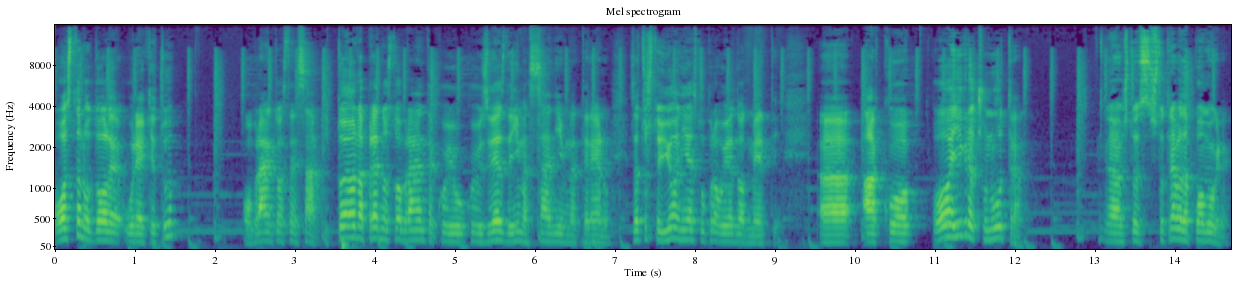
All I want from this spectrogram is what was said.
ostanu dole u reketu, O'Brien ostaje sam. I to je ona prednost O'Brienta koju, koju Zvezda ima sa njim na terenu. Zato što i on jeste upravo jedna od meti. ako ovaj igrač unutra, što, što treba da pomogne,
